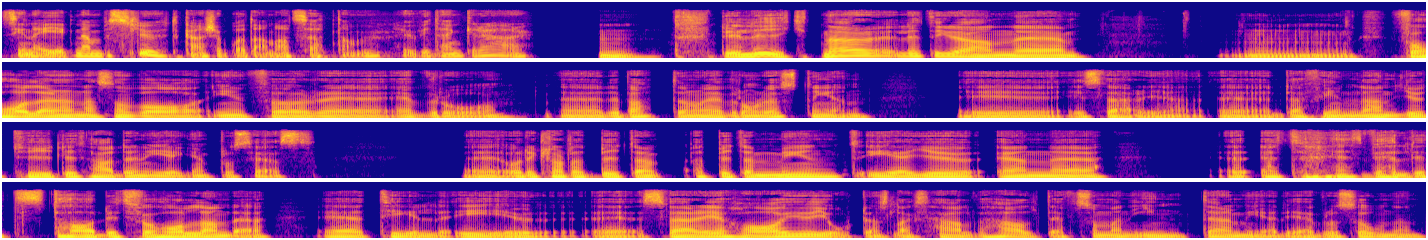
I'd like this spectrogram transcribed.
sina egna beslut kanske på ett annat sätt än hur vi tänker här. Mm. Det liknar lite grann eh, mm, förhållandena som var inför eh, eurodebatten och euroomröstningen i, i Sverige, eh, där Finland ju tydligt hade en egen process. Eh, och det är klart att byta, att byta mynt är ju en eh, ett, ett väldigt stadigt förhållande eh, till EU. Eh, Sverige har ju gjort en slags halvhalt eftersom man inte är med i eurozonen.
